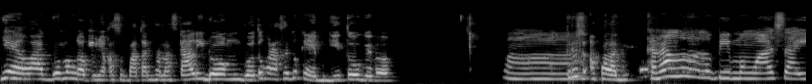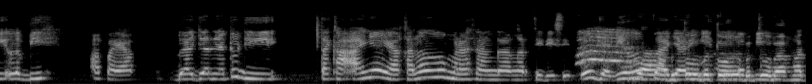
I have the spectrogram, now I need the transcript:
ya lah gue mah nggak punya kesempatan sama sekali dong. Gue tuh ngerasa tuh kayak begitu gitu. Hmm, terus apalagi? Karena lo lebih menguasai lebih apa ya belajarnya tuh di TKA-nya ya karena lo merasa nggak ngerti di situ jadi lo ya, pelajari betul, betul, itu betul banget.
